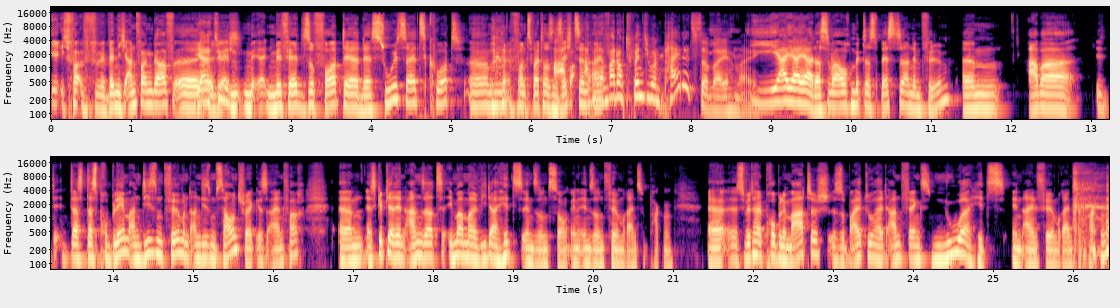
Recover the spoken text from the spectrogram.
Ich, wenn ich anfangen darf, äh, Ja, natürlich. Mir, fällt sofort der, der Suicide Squad ähm, von 2016 aber, aber ein. da war doch 21 Pilots dabei, Mike. Ja, ja, ja, das war auch mit das Beste an dem Film. Ähm, aber das, das Problem an diesem Film und an diesem Soundtrack ist einfach, ähm, es gibt ja den Ansatz, immer mal wieder Hits in so einen Song, in, in so einen Film reinzupacken. Äh, es wird halt problematisch, sobald du halt anfängst, nur Hits in einen Film reinzupacken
